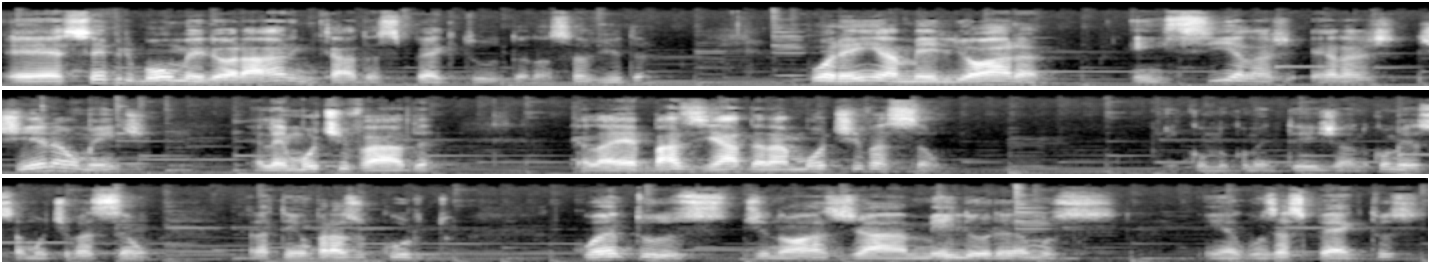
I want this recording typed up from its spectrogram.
É sempre bom melhorar em cada aspecto da nossa vida, porém a melhora em si, ela, ela geralmente ela é motivada, ela é baseada na motivação. E como eu comentei já no começo, a motivação ela tem um prazo curto. Quantos de nós já melhoramos em alguns aspectos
